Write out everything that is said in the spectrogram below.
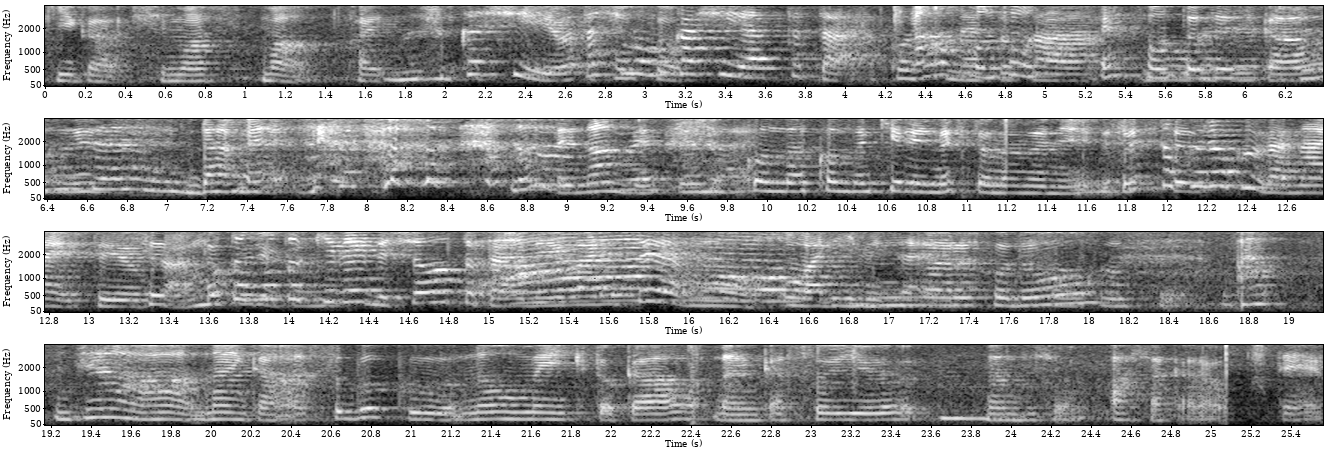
気がします。まあはい。難しい。私も昔やってたコスメとかえ本当ですか？全然。ダメ？なんで？なんで？こんなこんな綺麗な人なのに。説得力がないっていうか説もともと綺麗でしょとかで言われてもう終わりみたいな。なるほど。そうそうそうそう。あじゃあなんかすごくノーメイクとかなんかそういう、なんでしょう朝から起きて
